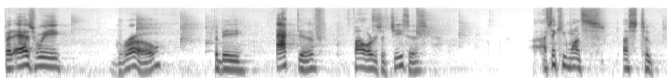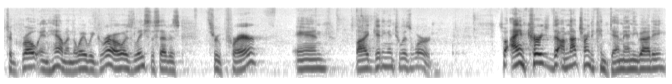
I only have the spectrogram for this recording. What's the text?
But as we grow to be active followers of Jesus, I think he wants us to, to grow in him. And the way we grow, as Lisa said, is through prayer and by getting into his word. So I encourage, I'm not trying to condemn anybody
